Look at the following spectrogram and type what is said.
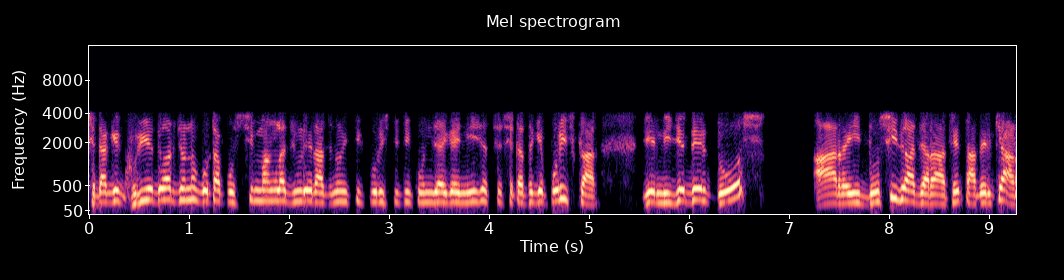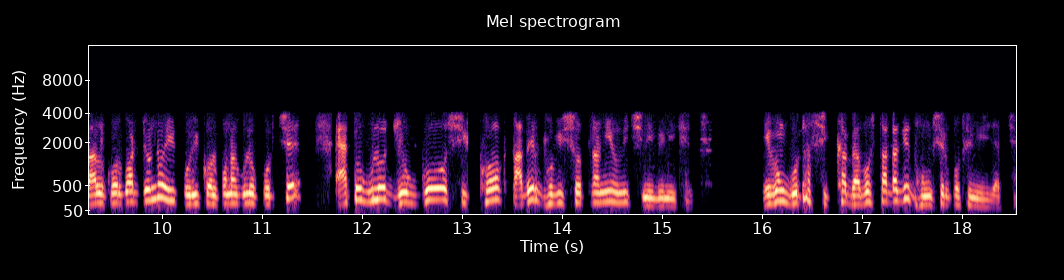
সেটাকে ঘুরিয়ে দেওয়ার জন্য গোটা পশ্চিমবাংলা জুড়ে রাজনৈতিক পরিস্থিতি কোন জায়গায় নিয়ে যাচ্ছে সেটা থেকে পরিষ্কার যে নিজেদের দোষ আর এই দোষীরা যারা আছে তাদেরকে আড়াল করবার জন্য এই পরিকল্পনাগুলো করছে। এতগুলো যোগ্য শিক্ষক তাদের ভবিষ্যৎটা নিয়ে উনি ছিনিবিনি খেলছে এবং গোটা শিক্ষা ব্যবস্থাটাকে ধ্বংসের পথে নিয়ে যাচ্ছে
